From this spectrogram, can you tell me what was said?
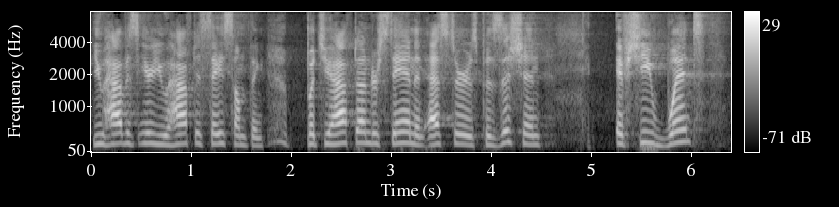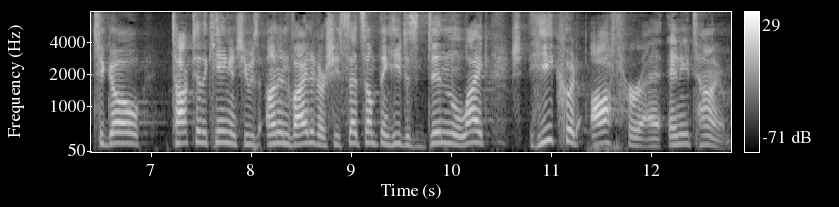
You have his ear. You have to say something. But you have to understand in Esther's position, if she went to go talk to the king and she was uninvited or she said something he just didn't like, he could off her at any time.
